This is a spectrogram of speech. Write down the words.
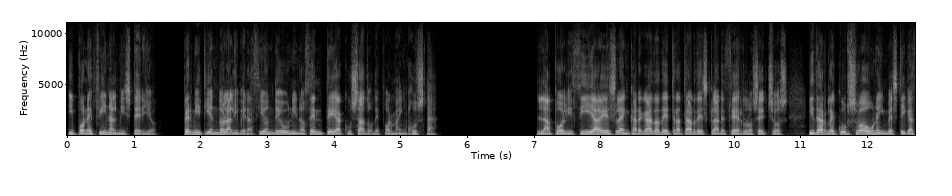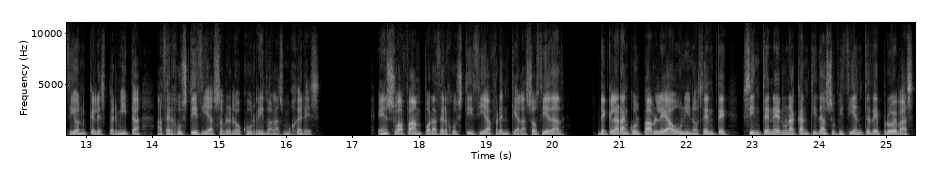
y pone fin al misterio, permitiendo la liberación de un inocente acusado de forma injusta. La policía es la encargada de tratar de esclarecer los hechos y darle curso a una investigación que les permita hacer justicia sobre lo ocurrido a las mujeres. En su afán por hacer justicia frente a la sociedad, declaran culpable a un inocente sin tener una cantidad suficiente de pruebas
